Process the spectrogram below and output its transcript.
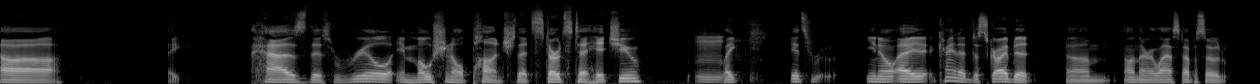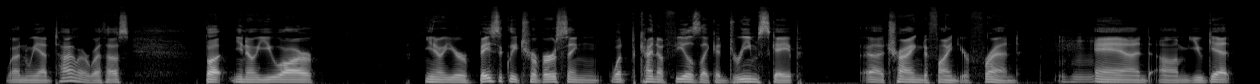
uh like has this real emotional punch that starts to hit you Mm, like it's you know i kind of described it um on our last episode when we had tyler with us but you know you are you know you're basically traversing what kind of feels like a dreamscape uh, trying to find your friend mhm. and um, you get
